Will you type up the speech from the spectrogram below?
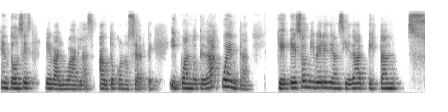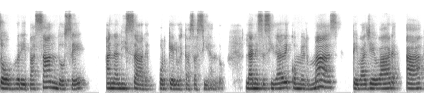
Entonces, evaluarlas, autoconocerte. Y cuando te das cuenta que esos niveles de ansiedad están sobrepasándose, analizar por qué lo estás haciendo. La necesidad de comer más te va a llevar a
